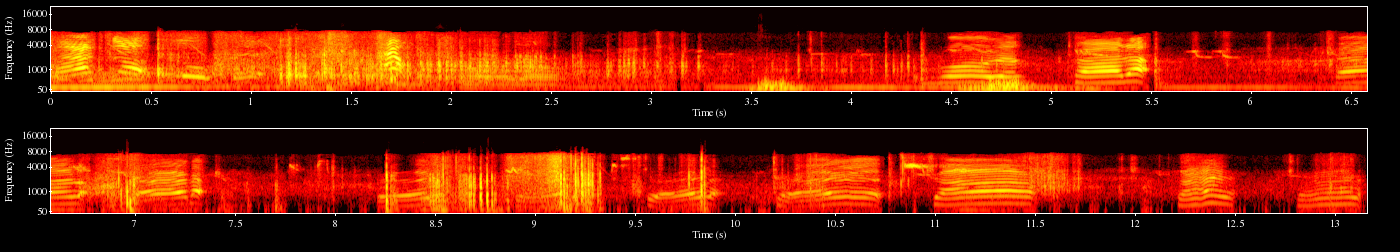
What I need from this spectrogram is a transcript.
Back up a little bit. Ow. Gonna try it up. Try it up. Try it up. Try it up. Try it up. Try it. Try it. Try it. Try it.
